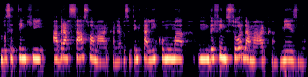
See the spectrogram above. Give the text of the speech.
você tem que abraçar a sua marca, né? Você tem que estar ali como uma, um defensor da marca mesmo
